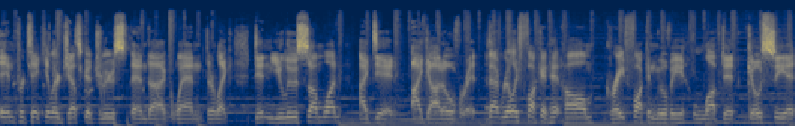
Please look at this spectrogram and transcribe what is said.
In particular, Jessica Drews and uh, Gwen, they're like, Didn't you lose someone? I did. I got over it. That really fucking hit home. Great fucking movie. Loved it. Go see it.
